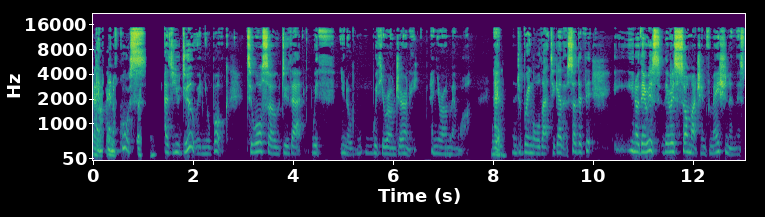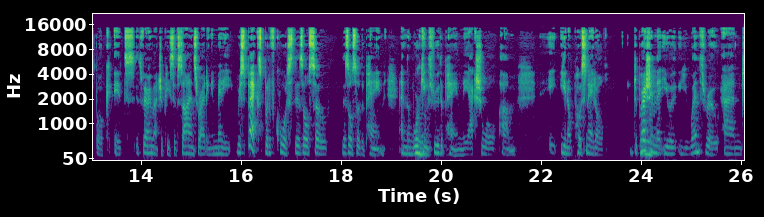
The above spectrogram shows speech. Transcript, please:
And, and, and of course, as you do in your book, to also do that with, you know, with your own journey and your own memoir. Yeah. And, and to bring all that together so that the, you know there is there is so much information in this book it's it's very much a piece of science writing in many respects but of course there's also there's also the pain and the working mm. through the pain the actual um, you know postnatal depression mm-hmm. that you you went through and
